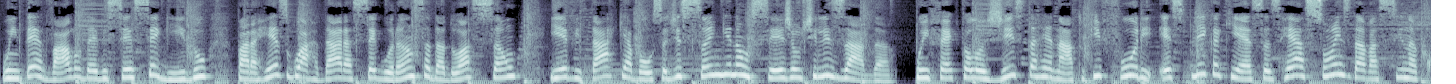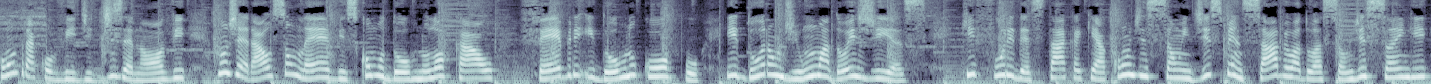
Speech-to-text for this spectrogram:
o intervalo deve ser seguido para resguardar a segurança da doação e evitar que a bolsa de sangue não seja utilizada. O infectologista Renato Kifuri explica que essas reações da vacina contra a Covid-19, no geral, são leves, como dor no local, febre e dor no corpo, e duram de um a dois dias. Kifuri destaca que a condição indispensável à doação de sangue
